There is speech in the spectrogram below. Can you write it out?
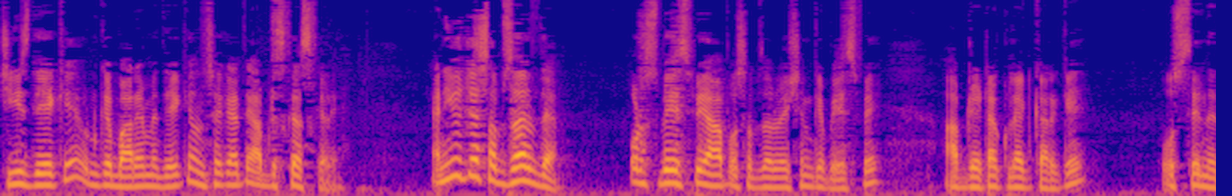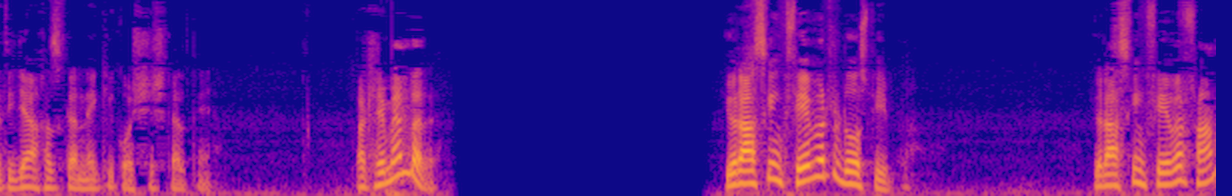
چیز دے کے، ان کے بارے میں دے کے ان سے کہتے ہیں، آپ ڈسکس کریں۔ And you just observe them اور اس بیس پہ آپ اس آبزرویشن کے بیس پہ آپ ڈیٹا کلیکٹ کر کے اس سے نتیجہ اخذ کرنے کی کوشش کرتے ہیں۔ But remember you are asking favour to those people you are asking favour from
